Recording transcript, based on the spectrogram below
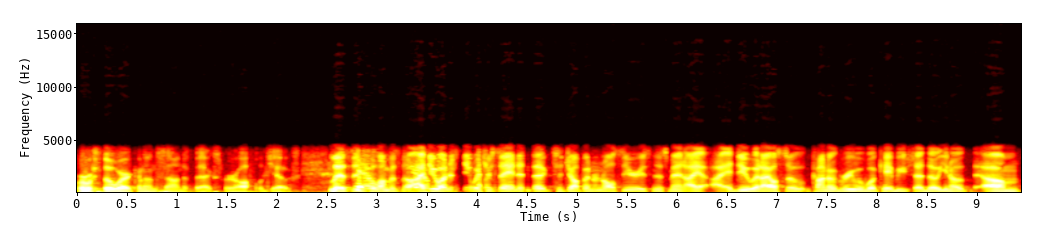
We're still working on sound effects for awful jokes. Listen, Yeah, Columbus, though, yeah. I do understand what you're saying, and the, to jump in in all seriousness, man, I I do, and I also kind of agree with what KB said, though. You know, um,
